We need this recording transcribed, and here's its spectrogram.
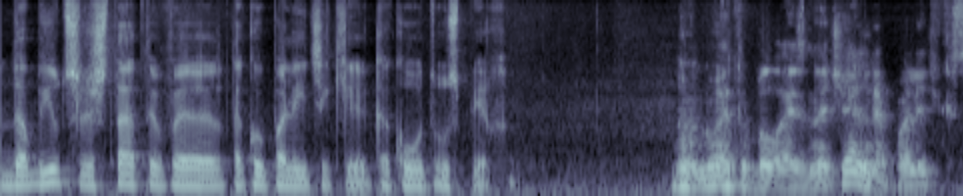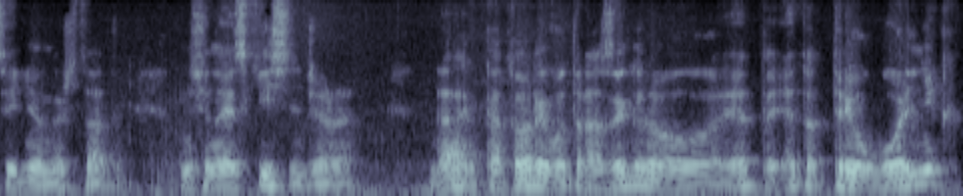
добьются ли Штаты в такой политике какого-то успеха? Ну, ну, это была изначальная политика Соединенных Штатов, начиная с Киссинджера – да, который вот разыгрывал это, этот треугольник.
